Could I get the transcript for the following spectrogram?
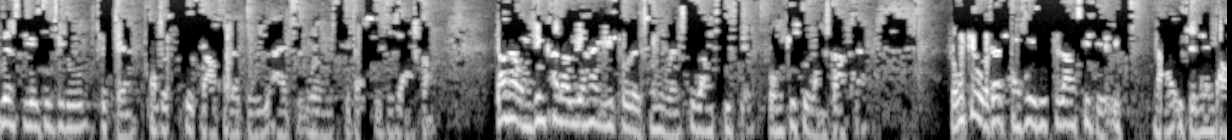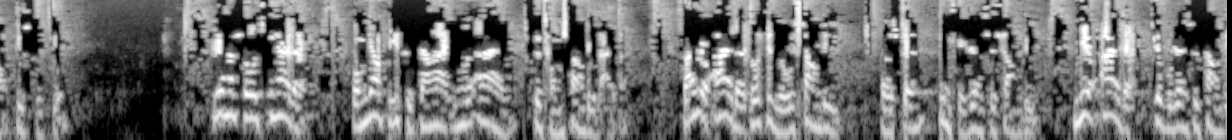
认识耶稣基督之前，他就赐下他的独一爱子为我们死在十字架上。刚才我们已经看到约翰一书的经文四章七节，我们继续往下看。容许我再重复一次四章七节，一然后一直念到第十节。约翰说：“亲爱的，我们要彼此相爱，因为爱是从上帝来的。凡有爱的，都是由上帝。”而生，并且认识上帝。没有爱的就不认识上帝，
